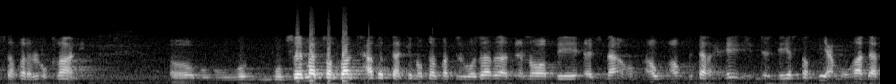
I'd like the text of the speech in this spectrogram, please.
السفر الأوكراني. وزي ما تفضلت حضرتك إنه طلبت الوزارة إنه باجلائهم أو أو بترحيل ليستطيع مغادرة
